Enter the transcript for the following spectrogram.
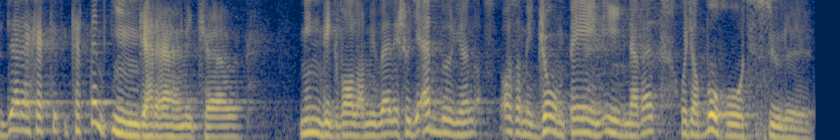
A gyerekeket nem ingerelni kell mindig valamivel, és ugye ebből jön az, amit John Payne így nevez, hogy a bohóc szülő.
